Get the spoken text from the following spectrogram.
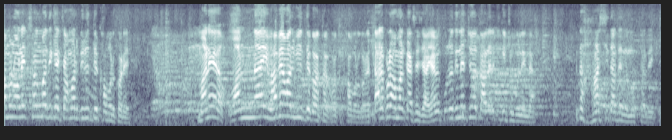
এমন অনেক সাংবাদিক আছে আমার বিরুদ্ধে খবর করে। মানে অন্যায়ভাবে আমার বিরুদ্ধে কথা কথা খবর করে। তারপরে আমার কাছে যায়। আমি কোনোদিনের জন্য তাদেরকে কিছু বলি না। কিন্তু হাসি তাদের মুখটা দেখে।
